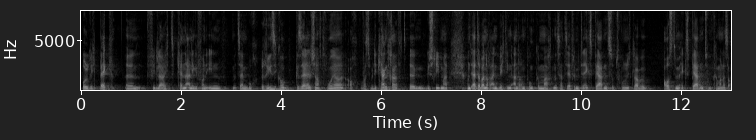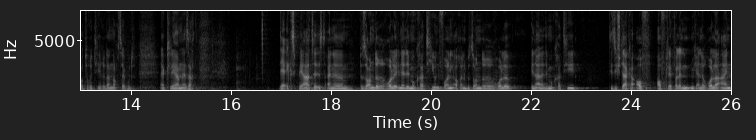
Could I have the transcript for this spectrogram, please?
Ulrich Beck, äh, vielleicht kennen einige von Ihnen mit seinem Buch Risikogesellschaft, wo er auch was über die Kernkraft äh, geschrieben hat. Und er hat aber noch einen wichtigen anderen Punkt gemacht, und das hat sehr viel mit den Experten zu tun. Ich glaube, aus dem Expertentum kann man das Autoritäre dann noch sehr gut erklären. Er sagt, der Experte ist eine besondere Rolle in der Demokratie und vor allem auch eine besondere Rolle in einer Demokratie, die sich stärker auf, aufklärt, weil er nimmt nämlich eine Rolle ein,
